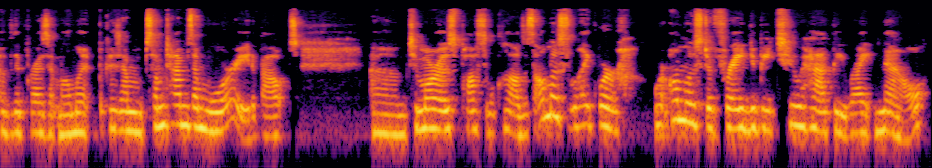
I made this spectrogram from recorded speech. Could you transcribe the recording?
of the present moment because I'm sometimes I'm worried about um, tomorrow's possible clouds. It's almost like we're we're almost afraid to be too happy right now,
